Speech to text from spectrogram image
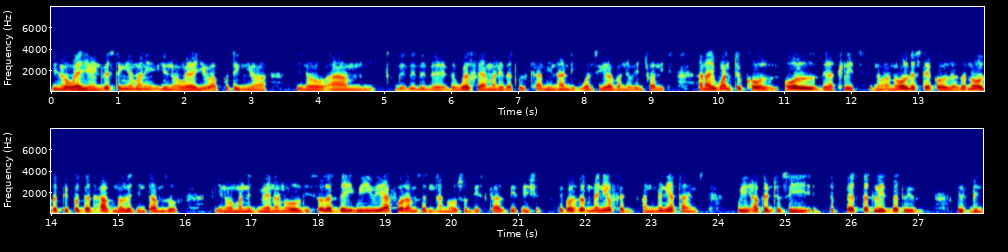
you know where you're investing your money. You know where you are putting your, you know, um, the, the, the, the welfare money that will come in handy once you have an eventuality. And I want to call all the athletes, you know, and all the stakeholders and all the people that have knowledge in terms of, you know, management and all this, so that they we, we have forums and, and also discuss this issue. Because many often and many a times we happen to see the best athletes that we've we've been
